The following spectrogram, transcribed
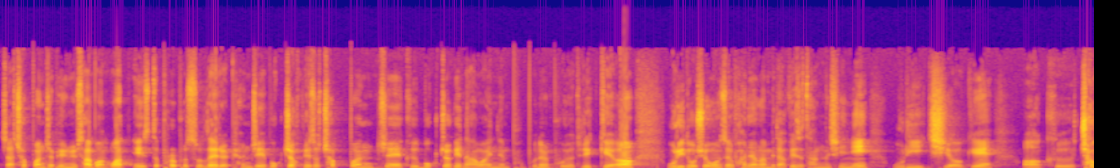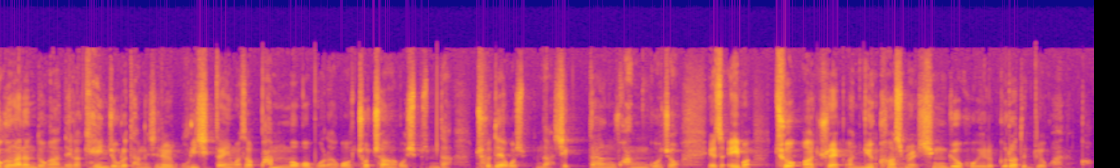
자 첫 번째 164번 What is the purpose of letter? 편지의 목적. 그래서 첫 번째 그 목적이 나와 있는 부분을 보여드릴게요. 우리 도시에 온선 환영합니다. 그래서 당신이 우리 지역에 어, 그 적응하는 동안 내가 개인적으로 당신을 우리 식당에 와서 밥 먹어보라고 초청하고 싶습니다. 초대하고 싶습니다. 식당 광고죠. 그래서 A번 to attract a new customer 신규 고객을 끌어들이려고 하는 거.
